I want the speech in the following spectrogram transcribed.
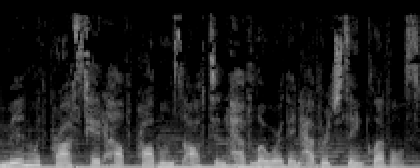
Men with prostate health problems often have lower than average zinc levels.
